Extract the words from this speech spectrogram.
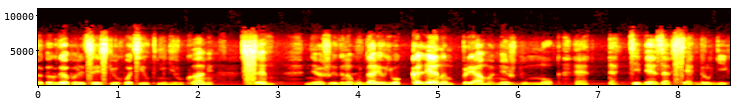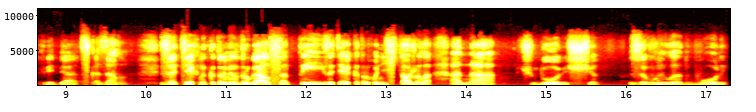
А когда полицейский ухватил книги руками, Сэм неожиданно ударил его коленом прямо между ног. «Это тебе за всех других ребят», — сказал он. «За тех, над которыми надругался ты, за тех, которых уничтожила она, чудовище» завыло от боли.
